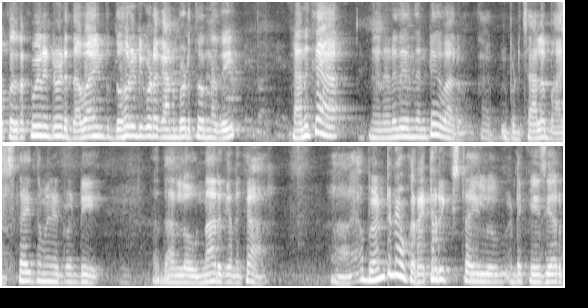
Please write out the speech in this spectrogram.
ఒక రకమైనటువంటి దబాయింపు ధోరణి కూడా కనబడుతున్నది. కనుక నేను అనేది ఏంటంటే వారు ఇప్పుడు చాలా బాధ్యతాయుతమైనటువంటి దానిలో ఉన్నారు కనుక వెంటనే ఒక రెటరిక్ స్టైల్ అంటే కేసీఆర్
